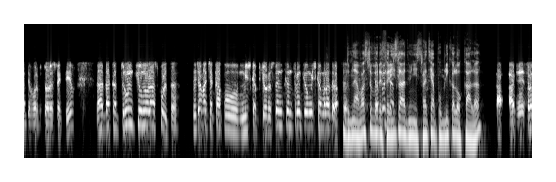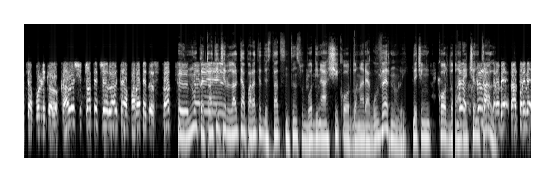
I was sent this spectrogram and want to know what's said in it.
antevorbitorul respectiv, dar dacă trunchiul nu-l ascultă. Degeaba ce capul mișcă piciorul stâng când trunchiul mișcă mâna dreaptă. Dumneavoastră vă Și atunci- referiți la administrația publică locală? A- administrația publică locală și toate celelalte aparate de stat Păi nu, care... că toate celelalte aparate de stat sunt în subordinea și coordonarea guvernului. Deci în coordonare Sunt, sunt, dar, centrală. trebuie, dar, trebuie,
